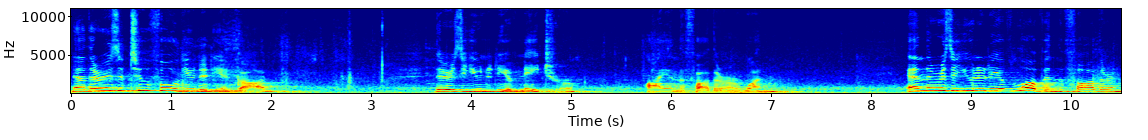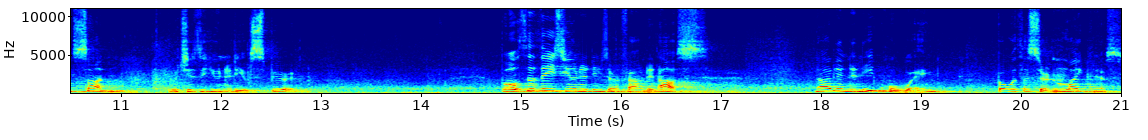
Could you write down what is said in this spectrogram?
now, there is a twofold unity in God. There is a unity of nature, I and the Father are one. And there is a unity of love in the Father and Son, which is a unity of spirit. Both of these unities are found in us, not in an equal way, but with a certain likeness.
